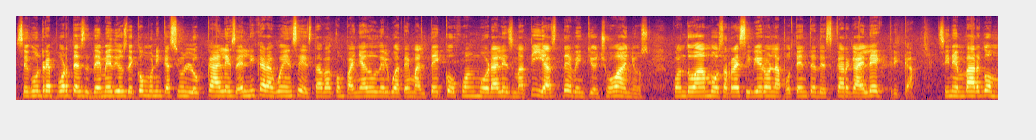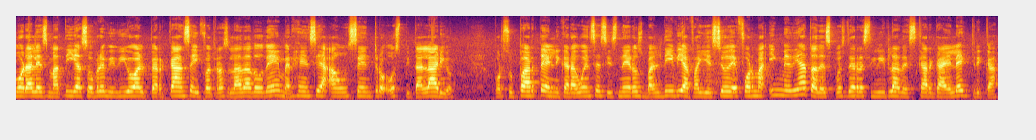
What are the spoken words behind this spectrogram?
Según reportes de medios de comunicación locales, el nicaragüense estaba acompañado del guatemalteco Juan Morales Matías, de 28 años, cuando ambos recibieron la potente descarga eléctrica. Sin embargo, Morales Matías sobrevivió al percance y fue trasladado de emergencia a un centro hospitalario. Por su parte, el nicaragüense Cisneros Valdivia falleció de forma inmediata después de recibir la descarga eléctrica.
